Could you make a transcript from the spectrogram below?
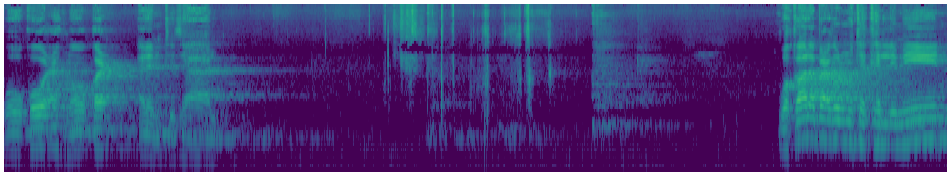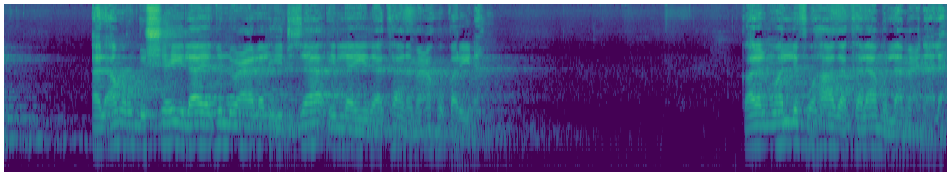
ووقوعه موقع الامتثال. وقال بعض المتكلمين الأمر بالشيء لا يدل على الإجزاء إلا إذا كان معه قرينة. قال المؤلف وهذا كلام لا معنى له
